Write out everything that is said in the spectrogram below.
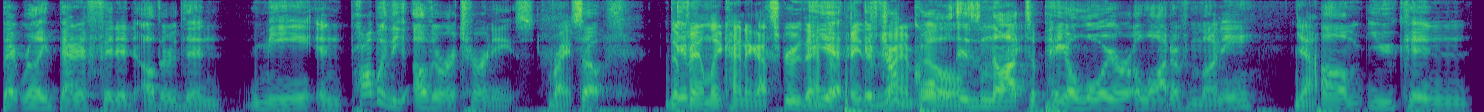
that really benefited other than me and probably the other attorneys. Right. So The if- family kind of got screwed. They have yeah, to pay this if your giant goal bill. is not to pay a lawyer a lot of money, yeah. um, you can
